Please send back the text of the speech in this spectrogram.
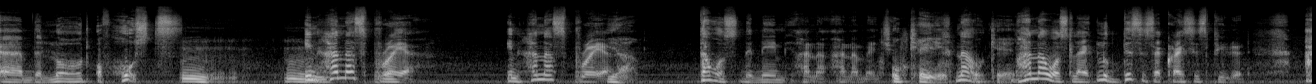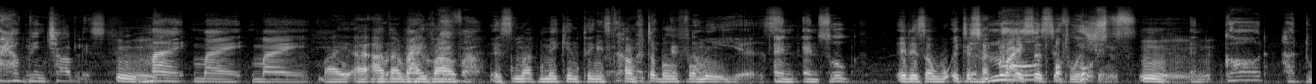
Um, the Lord of hosts. Mm. In Hannah's prayer, in Hannah's prayer, Yeah. that was the name Hannah Hannah mentioned. Okay. Now, Okay. Hannah was like, "Look, this is a crisis period. I have been childless. Mm. My my my My uh, other my rival, rival is not making things comfortable making- for no. me. Yes. and and so it is a it is the a crisis Lord situation. Mm. and God had to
